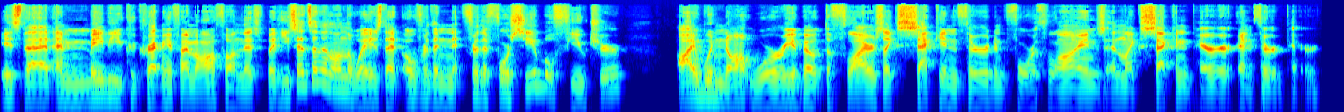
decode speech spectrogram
is that, and maybe you could correct me if I'm off on this, but he said something along the way is that over the for the foreseeable future, I would not worry about the Flyers like second, third, and fourth lines and like second pair and third pair.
